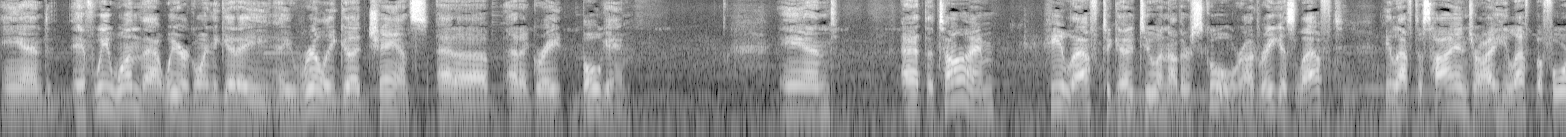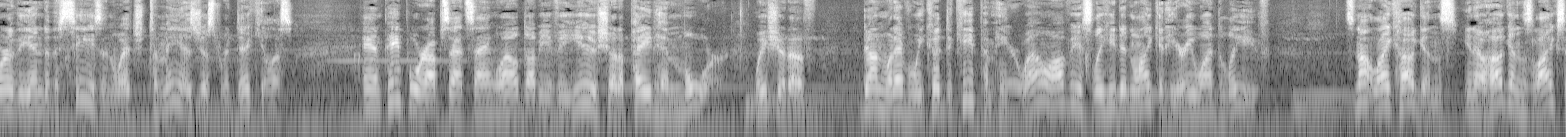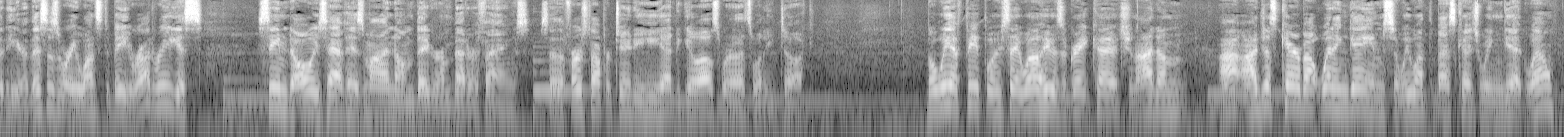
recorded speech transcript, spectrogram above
And if we won that, we were going to get a, a really good chance at a at a great bowl game. And at the time, he left to go to another school. Rodriguez left. He left us high and dry. He left before the end of the season, which to me is just ridiculous. And people were upset saying, well, WVU should have paid him more. We should have done whatever we could to keep him here. Well, obviously, he didn't like it here. He wanted to leave. It's not like Huggins. You know, Huggins likes it here. This is where he wants to be. Rodriguez seemed to always have his mind on bigger and better things. So the first opportunity he had to go elsewhere, that's what he took. But we have people who say, well, he was a great coach, and I don't I, I just care about winning games, so we want the best coach we can get. Well,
